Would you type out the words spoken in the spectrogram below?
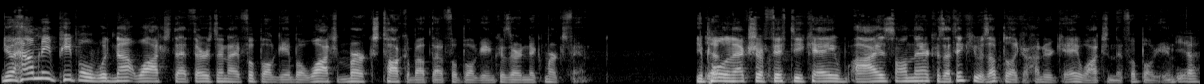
you know, how many people would not watch that Thursday night football game, but watch Mercs talk about that football game because they're a Nick Mercs fan? You pull yep. an extra 50k eyes on there because I think he was up to like 100k watching the football game. Yeah.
